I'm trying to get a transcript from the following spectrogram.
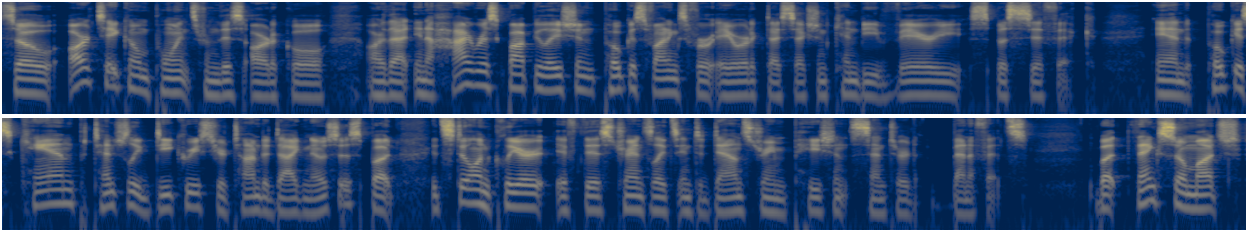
So, our take home points from this article are that in a high risk population, POCUS findings for aortic dissection can be very specific. And POCUS can potentially decrease your time to diagnosis, but it's still unclear if this translates into downstream patient centered benefits. But thanks so much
